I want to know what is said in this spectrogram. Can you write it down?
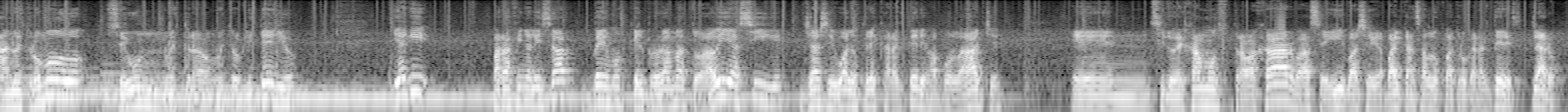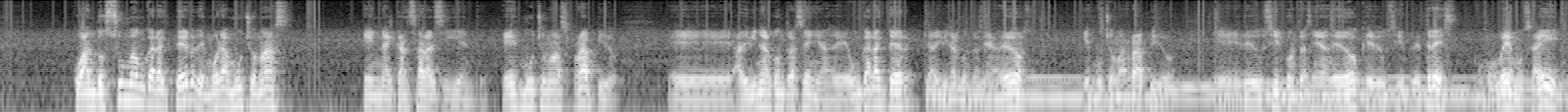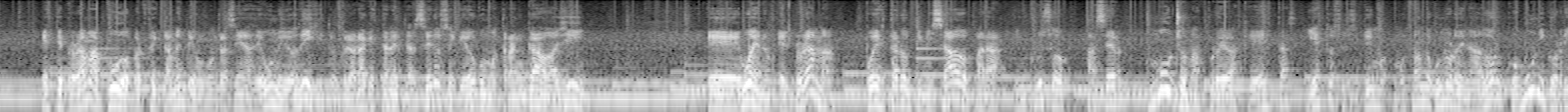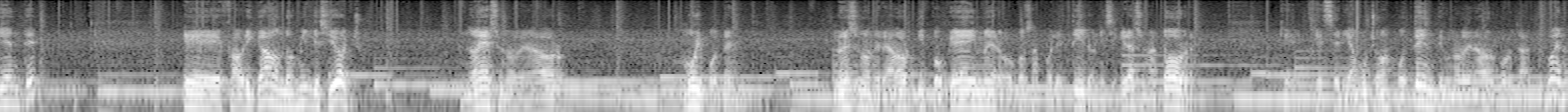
A nuestro modo, según nuestro, criterio. Y aquí para finalizar, vemos que el programa todavía sigue, ya llegó a los tres caracteres, va por la H. si lo dejamos trabajar, va a seguir, va a, va a alcanzar los cuatro caracteres. Claro, cuando suma un carácter demora mucho más. En alcanzar al siguiente. Es mucho más rápido eh, adivinar contraseñas de un carácter que adivinar contraseñas de dos. Y es mucho más rápido eh, deducir contraseñas de dos que deducir de tres, como vemos ahí. Este programa pudo perfectamente con contraseñas de uno y dos dígitos, pero ahora que está en el tercero se quedó como trancado allí. Eh, bueno, el programa puede estar optimizado para incluso hacer mucho más pruebas que estas, y esto se los estoy mostrando con un ordenador común y corriente eh, fabricado en 2018. No es un ordenador muy potente. No es un ordenador tipo gamer o cosas por el estilo. Ni siquiera es una torre. Que, sería mucho más potente que un ordenador portátil. Bueno,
